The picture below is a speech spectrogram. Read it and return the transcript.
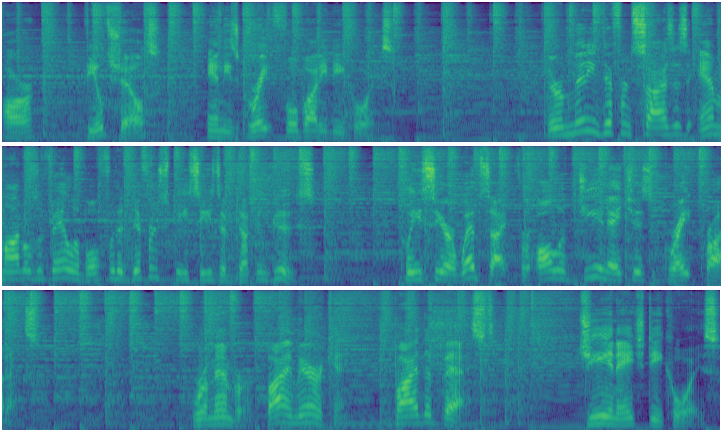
are field shells and these great full body decoys. There are many different sizes and models available for the different species of duck and goose. Please see our website for all of G&H's great products. Remember, buy American, buy the best. G&H Decoys.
